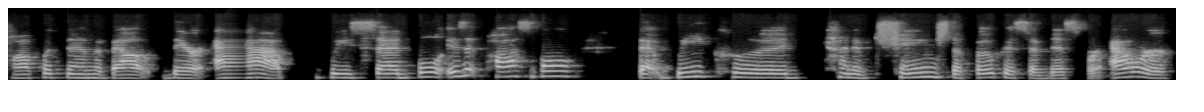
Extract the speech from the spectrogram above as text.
talk with them about their app, we said, well, is it possible that we could kind of change the focus of this for our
